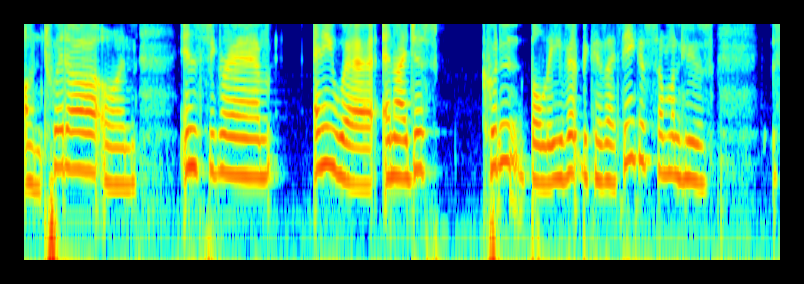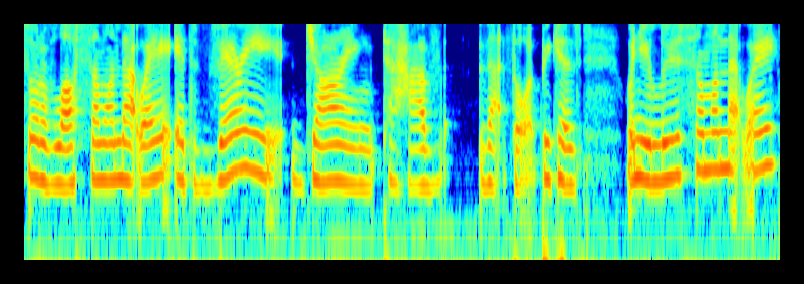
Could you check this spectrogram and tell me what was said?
on Twitter, on Instagram, anywhere, and I just couldn't believe it because I think as someone who's sort of lost someone that way, it's very jarring to have that thought because when you lose someone that way,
